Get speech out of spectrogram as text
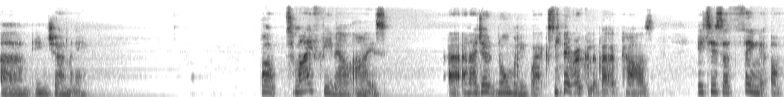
um, in Germany. Well, to my female eyes, uh, and I don't normally wax lyrical about cars, it is a thing of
